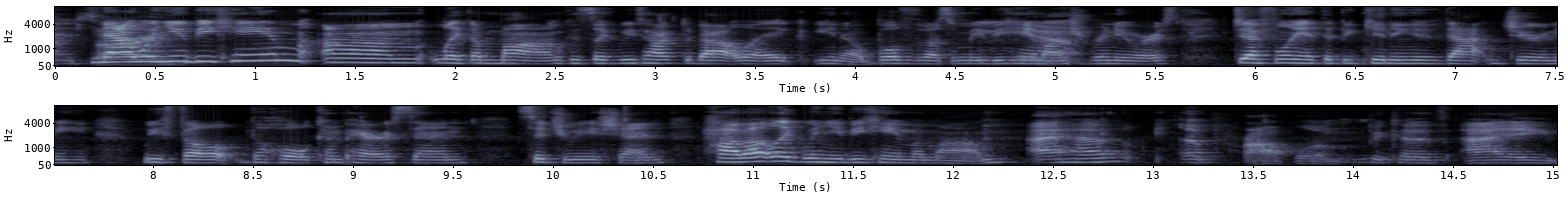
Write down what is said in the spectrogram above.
I'm sorry. Now, when you became um like a mom, because like we talked about, like you know, both of us when we became Yeah. entrepreneurs, definitely at the beginning of that journey, we felt the whole comparison situation. How about like when you became a mom? I have a problem because I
